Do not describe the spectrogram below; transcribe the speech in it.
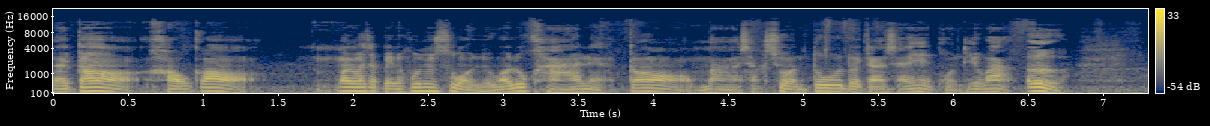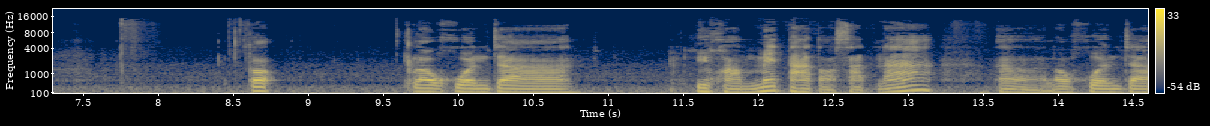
แล้วก็เขาก็ไม่ว่าจะเป็นหุ้นส่วนหรือว่าลูกค้าเนี่ย ก็มาชักชวนตู้โดยการใช้เหตุผลที่ว่า เออ ก็เราควรจะมีความเมตตาต่อสัตว์นะ เออเราควรจะ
